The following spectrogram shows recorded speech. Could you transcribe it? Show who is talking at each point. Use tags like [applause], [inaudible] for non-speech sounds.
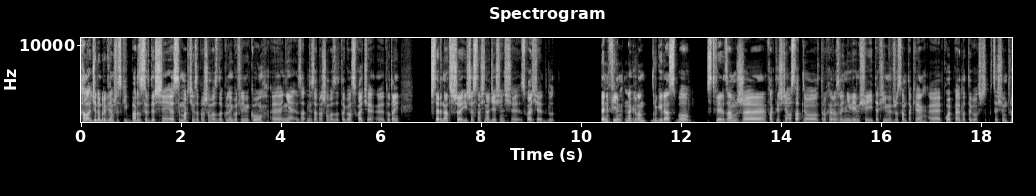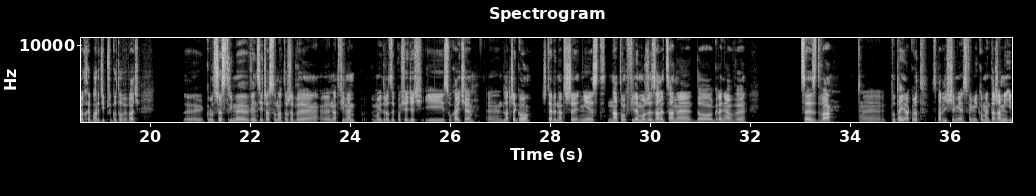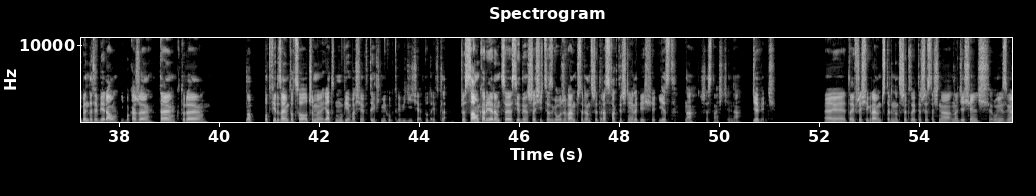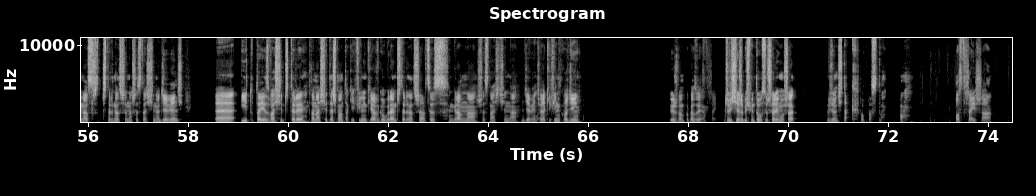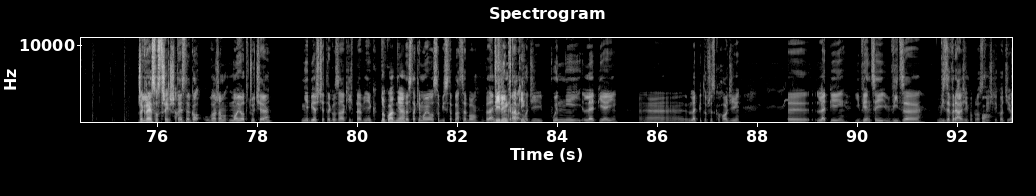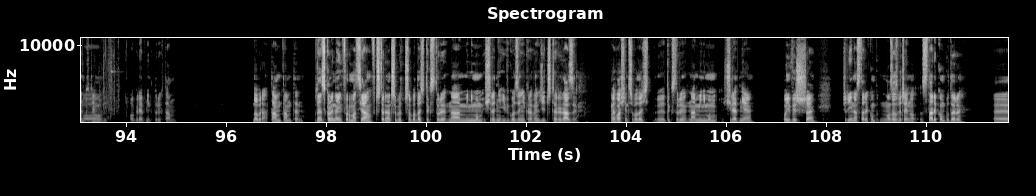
Speaker 1: Halo, dzień dobry, witam wszystkich bardzo serdecznie. Ja jestem Marcin, zapraszam was do kolejnego filmiku. E, nie, za, nie zapraszam was do tego. Słuchajcie, e, tutaj 4 na 3 i 16 na 10. E, słuchajcie, ten film nagrywam drugi raz, bo stwierdzam, że faktycznie ostatnio trochę rozleniwiłem się i te filmy wrzucam takie po łebkach, dlatego ch- chcę się trochę bardziej przygotowywać. Krótsze streamy, więcej czasu na to, żeby nad filmem, moi drodzy, posiedzieć. I słuchajcie, dlaczego 4 na 3 nie jest na tą chwilę może zalecane do grania w CS2? E, Tutaj akurat sparliście mnie swoimi komentarzami i będę wybierał i pokażę te, które no, potwierdzają to, co, o czym ja mówię właśnie w tym filmiku, który widzicie tutaj w tle. Przez całą karierę CS 1.6 i CSGO używałem 4 na 3 teraz faktycznie lepiej się jest na 16 na 9. E, tutaj wcześniej grałem 4 na 3 tutaj też 16 na, na 10 u mnie zmiana z 4 na 3 na 16 na 9 e, i tutaj jest właśnie 4 12 też mam taki filmik, ja w Go grałem 4 na 3 a w CS gram na 16 na 9 o jaki film chodzi? Już wam pokazuję. Oczywiście, żebyśmy to usłyszeli, muszę wziąć tak po prostu. O. Ostrzejsza. Że gra jest ostrzejsza.
Speaker 2: To jest tylko, uważam, moje odczucie. Nie bierzcie tego za jakiś pewnik.
Speaker 1: Dokładnie.
Speaker 2: To jest takie moje osobiste placebo. Wydaje mi
Speaker 1: Feeling
Speaker 2: się, że gra
Speaker 1: taki.
Speaker 2: chodzi płynniej, lepiej. E, lepiej to wszystko chodzi. E, lepiej i więcej widzę, widzę wyraźnie po prostu,
Speaker 1: O,
Speaker 2: jeśli chodzi
Speaker 1: Ten tutaj
Speaker 2: o,
Speaker 1: mówi.
Speaker 2: o grę w niektórych tam.
Speaker 1: Dobra, tam, tam, ten. Tutaj jest kolejna informacja. W 4 na 3 trzeba dać tekstury na minimum średnie i wygładzenie krawędzi 4 razy. No właśnie, trzeba dać y, tekstury na minimum średnie, bądź wyższe. Czyli na starych komputerach, no zazwyczaj, no stary komputer, y,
